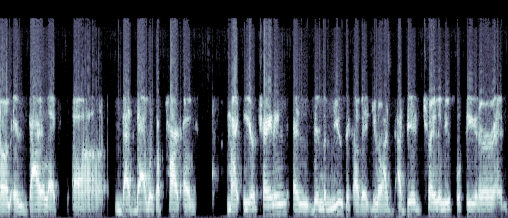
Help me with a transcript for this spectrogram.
um, in dialects uh, that that was a part of my ear training and then the music of it you know i, I did train in musical theater and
